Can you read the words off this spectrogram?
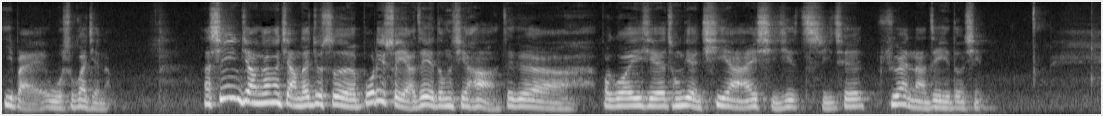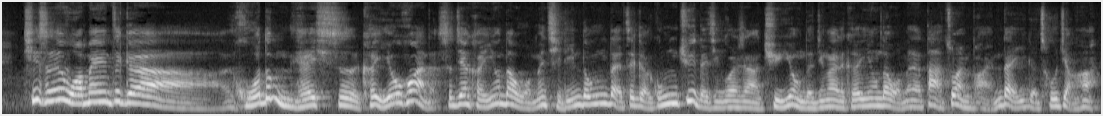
一百五十块钱的。那幸运奖刚刚讲的就是玻璃水啊这些东西哈，这个包括一些充电器啊，还有洗洗车券呐这些东西。其实我们这个活动还是可以优化的，时间可以用到我们启叮咚的这个工具的情况下去用的情况下，可以用到我们的大转盘的一个抽奖哈。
